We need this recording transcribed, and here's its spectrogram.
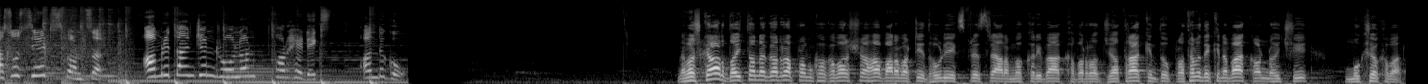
associate sponsor Amrutanjan roll on for headaches on the go नमस्कार दैत्यनगर प्रमुख खबर सह बारवाटी धौली एक्सप्रेस रे आरंभ करबा खबर यात्रा किंतु प्रथम देखिनबा कोन कौन रही मुख्य खबर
